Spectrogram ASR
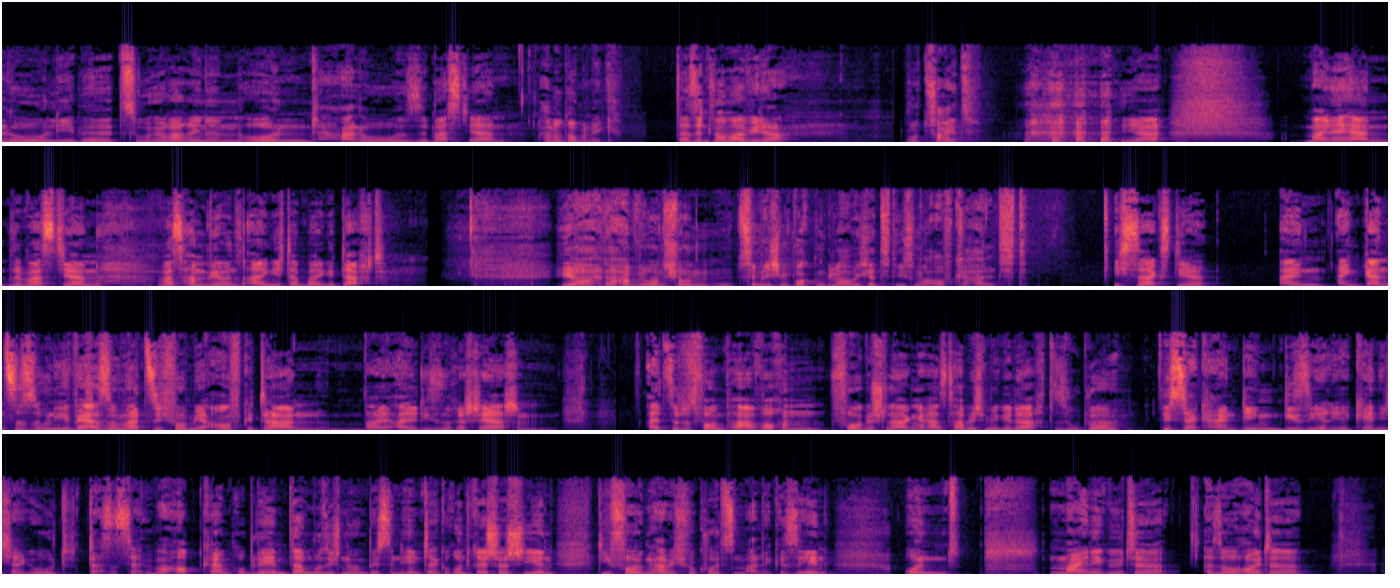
Hallo, liebe Zuhörerinnen und hallo, Sebastian. Hallo, Dominik. Da sind wir mal wieder. Wo Zeit? ja. Meine Herren, Sebastian, was haben wir uns eigentlich dabei gedacht? Ja, da haben wir uns schon einen ziemlichen Bocken, glaube ich, jetzt diesmal aufgehalst. Ich sag's dir, ein, ein ganzes Universum hat sich vor mir aufgetan bei all diesen Recherchen. Als du das vor ein paar Wochen vorgeschlagen hast, habe ich mir gedacht, super, ist ja kein Ding, die Serie kenne ich ja gut, das ist ja überhaupt kein Problem, da muss ich nur ein bisschen Hintergrund recherchieren, die Folgen habe ich vor kurzem alle gesehen. Und meine Güte, also heute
